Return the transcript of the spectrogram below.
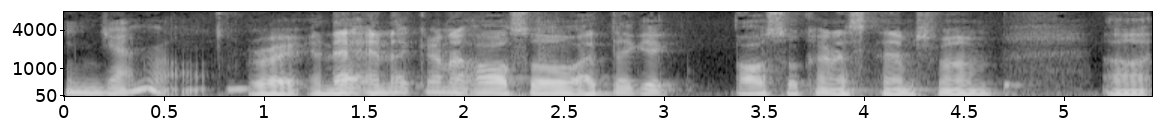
in general? Right, and that and that kind of also, I think it also kind of stems from uh,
